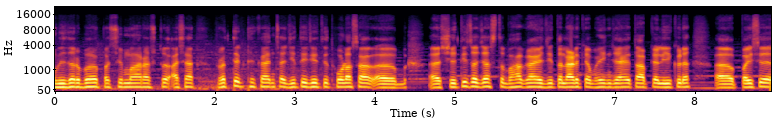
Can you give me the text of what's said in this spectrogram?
विदर्भ पश्चिम महाराष्ट्र अशा प्रत्येक ठिकाणच्या जिथे जिथे थोडासा शेतीचा जास्त भाग आहे जिथं लाडक्या बहीण जे आहे तर आपल्याला इकडं पैसे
